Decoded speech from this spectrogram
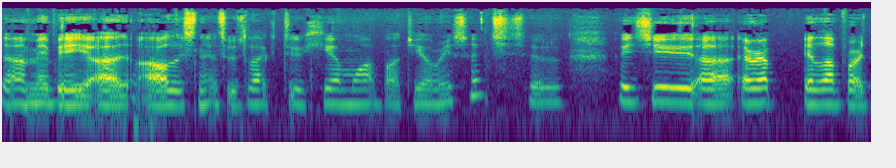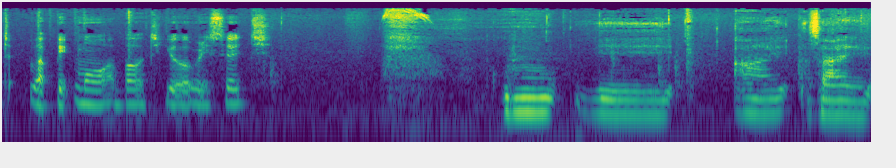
uh, maybe uh, our listeners would like to hear more about your research. So, would you uh, elaborate a bit more about your research? Mm, the, I, as I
